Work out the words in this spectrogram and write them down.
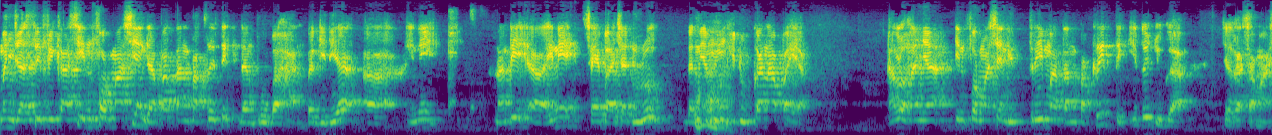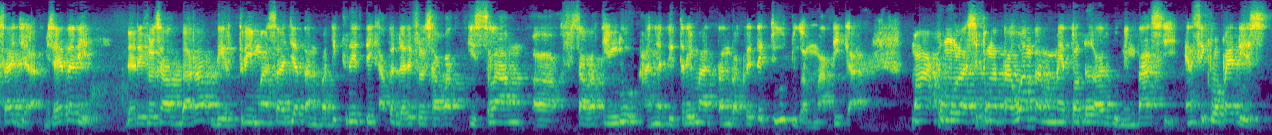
Menjustifikasi informasi yang dapat tanpa kritik dan perubahan. Bagi dia uh, ini nanti uh, ini saya baca dulu dan yang menghidupkan apa ya kalau hanya informasi yang diterima tanpa kritik itu juga jaga sama saja. Misalnya tadi dari filsafat Barat diterima saja tanpa dikritik atau dari filsafat Islam, uh, filsafat Hindu hanya diterima tanpa kritik itu juga mematikan. Mengakumulasi pengetahuan tanpa metode argumentasi, ensiklopedis.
